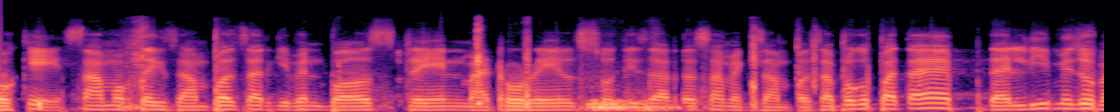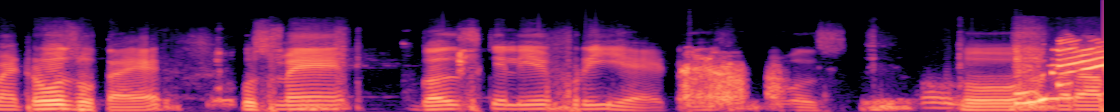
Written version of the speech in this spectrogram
Okay some of the examples are given bus train metro rail so these are the some examples आप लोगों को पता है दिल्ली में जो मेट्रोज होता है उसमें गर्ल्स के लिए फ्री है ट्रांसपोर्ट तो अगर आप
